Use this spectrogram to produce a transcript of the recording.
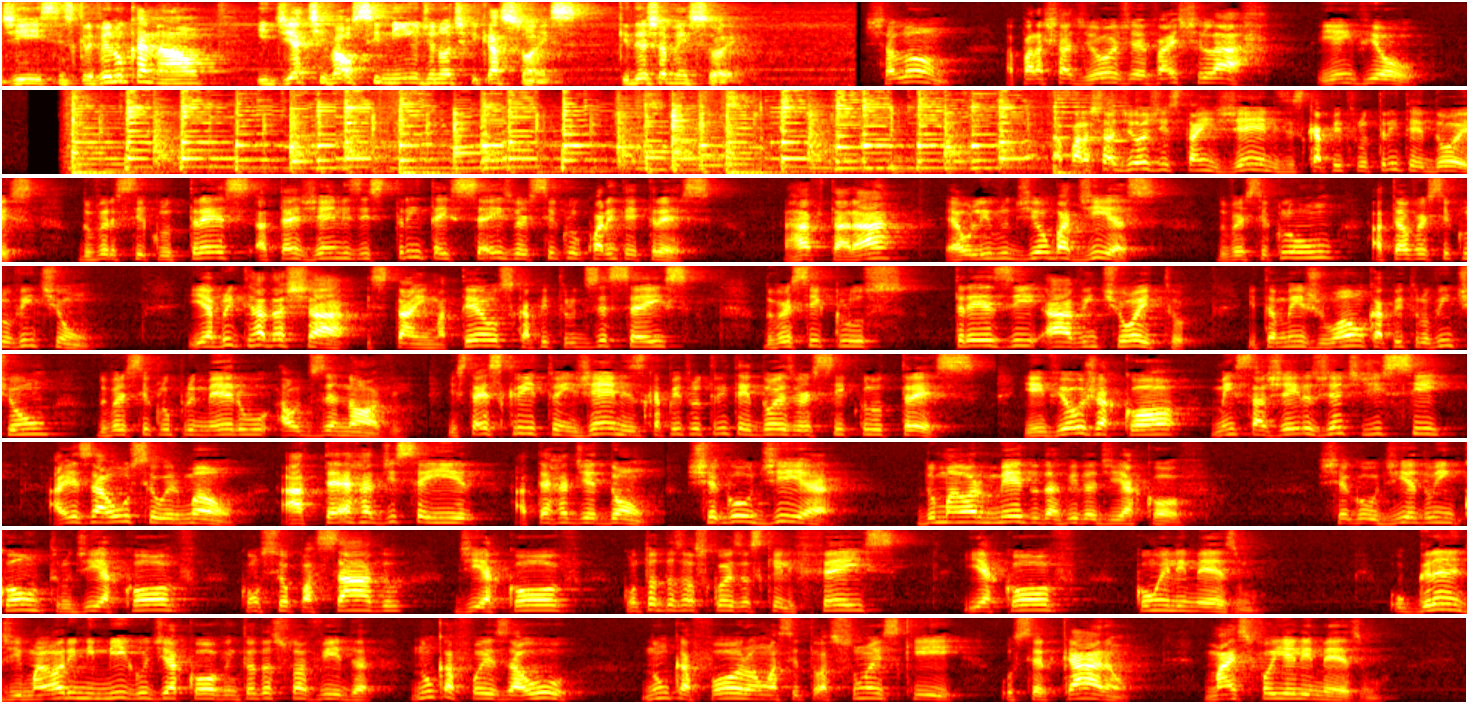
de se inscrever no canal e de ativar o sininho de notificações. Que Deus te abençoe. Shalom. A paraxá de hoje é Vaishilar e enviou. A paraxá de hoje está em Gênesis, capítulo 32, do versículo 3 até Gênesis 36, versículo 43. A Haftarah é o livro de Obadias, do versículo 1 até o versículo 21. E a Brit Hadashah está em Mateus, capítulo 16, do versículos 13 a 28, e também João, capítulo 21, do versículo 1 ao 19. Está escrito em Gênesis, capítulo 32, versículo 3: E enviou Jacó mensageiros diante de si, a Esaú, seu irmão, à terra de Seir, a terra de Edom. Chegou o dia do maior medo da vida de Yaakov. Chegou o dia do encontro de Yaakov com seu passado, de Yaakov com todas as coisas que ele fez, Yaakov com ele mesmo. O grande e maior inimigo de Yaakov em toda a sua vida nunca foi Esaú, nunca foram as situações que o cercaram, mas foi ele mesmo.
